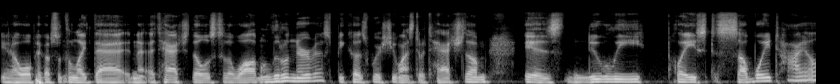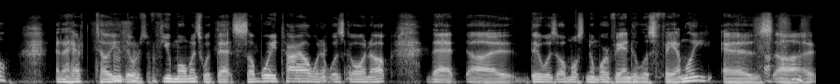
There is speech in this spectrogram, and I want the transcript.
you know, we'll pick up something like that and attach those to the wall. I'm a little nervous because where she wants to attach them is newly placed subway tile. And I have to tell you, there was a few moments with that subway tile when it was going up that uh, there was almost no more Vanderlist family as uh,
